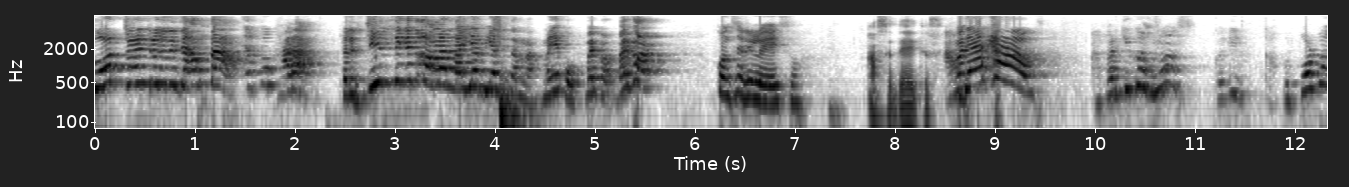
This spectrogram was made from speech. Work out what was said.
তোর চরিত্র যদি জানতাম এত খারাপ তাহলে জিন থেকে তো আমার মাইয়া বিয়া দিতাম না। মাইয়া কো বাইর কর বাইর কর। কোন সেরি লই আইছো? আছে দেখাইতেছি। আবার দেখাও। আবার কি কয় হনস কই কি কাপড় পরবা?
